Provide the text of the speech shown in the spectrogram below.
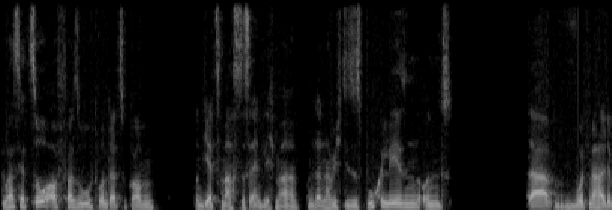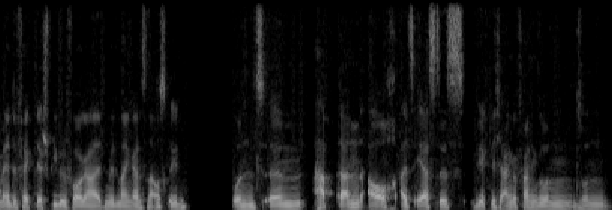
du hast jetzt so oft versucht runterzukommen und jetzt machst es endlich mal. Und dann habe ich dieses Buch gelesen und da wurde mir halt im Endeffekt der Spiegel vorgehalten mit meinen ganzen Ausreden und ähm, habe dann auch als erstes wirklich angefangen, so einen so einen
